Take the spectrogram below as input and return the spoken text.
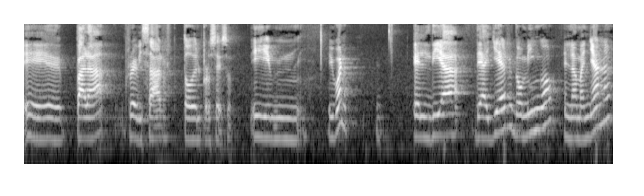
eh, para revisar todo el proceso. Y, y bueno, el día de ayer, domingo, en la mañana,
